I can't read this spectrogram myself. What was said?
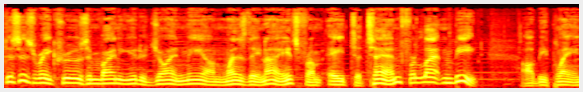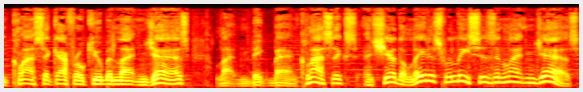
this is Ray Cruz inviting you to join me on Wednesday nights from 8 to 10 for Latin Beat. I'll be playing classic Afro Cuban Latin jazz, Latin big band classics, and share the latest releases in Latin jazz.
